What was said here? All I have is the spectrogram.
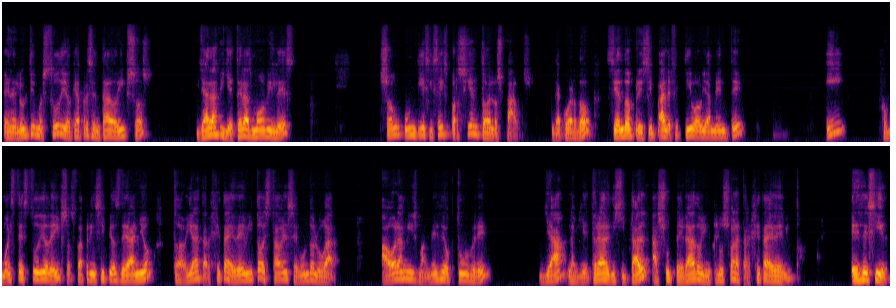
en el último estudio que ha presentado Ipsos, ya las billeteras móviles son un 16% de los pagos, ¿de acuerdo? Siendo principal efectivo, obviamente, y como este estudio de Ipsos fue a principios de año, todavía la tarjeta de débito estaba en segundo lugar ahora mismo, al mes de octubre, ya la billetera digital ha superado incluso a la tarjeta de débito. Es decir,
